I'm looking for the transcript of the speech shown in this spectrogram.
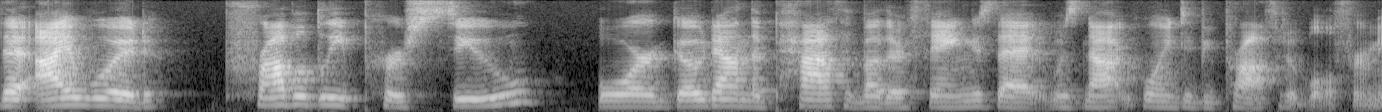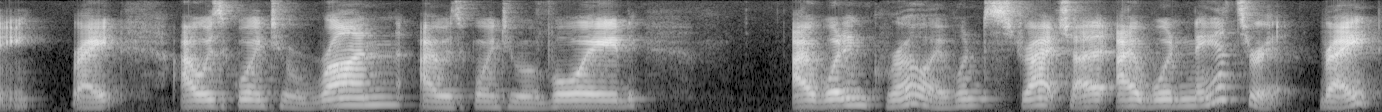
that I would probably pursue or go down the path of other things that was not going to be profitable for me, right? I was going to run, I was going to avoid, I wouldn't grow, I wouldn't stretch, I, I wouldn't answer it, right?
